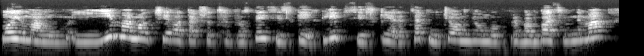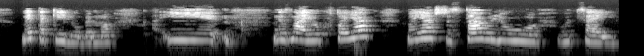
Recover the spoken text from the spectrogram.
Мою маму її мама вчила, так що це простий сільський хліб, сільський рецепт, нічого в ньому прибамбасів нема. Ми такий любимо. І не знаю хто як, але я ще ставлю в цей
